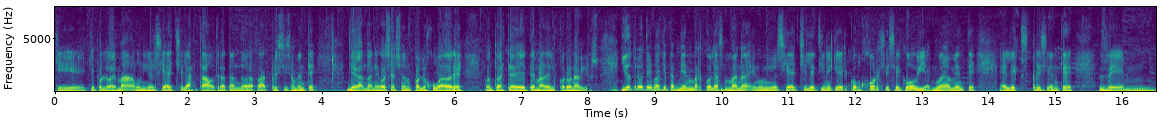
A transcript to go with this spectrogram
que, por lo demás Universidad de Chile ha estado tratando de ahorrar precisamente llegando a negociación con los jugadores con todo este tema del coronavirus. Y otro tema que también marcó la semana en Universidad de Chile tiene que ver con Jorge Segovia, nuevamente el expresidente de mm,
